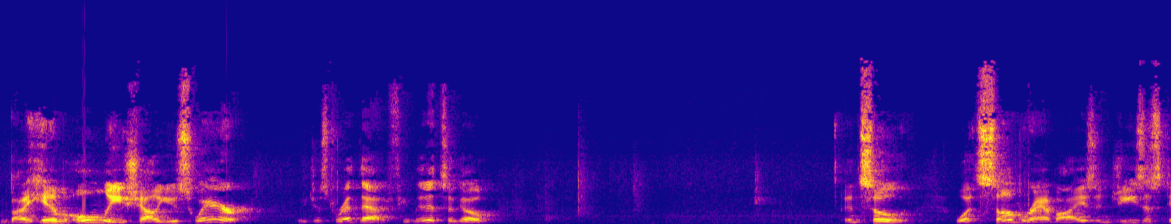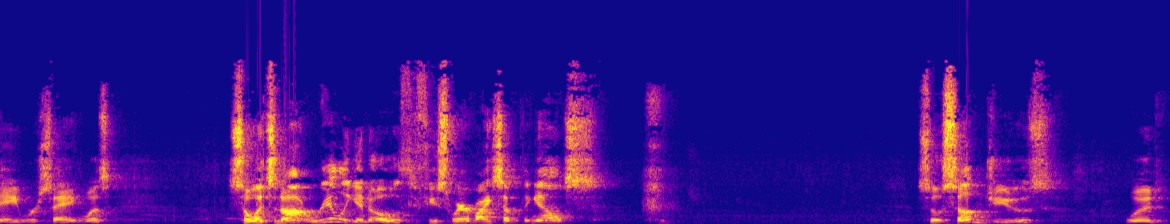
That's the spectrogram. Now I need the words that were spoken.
By him only shall you swear. We just read that a few minutes ago. And so, what some rabbis in Jesus' day were saying was so it's not really an oath if you swear by something else. So some Jews would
